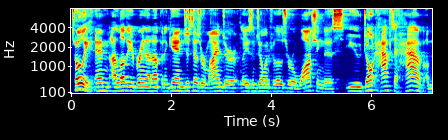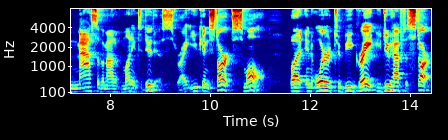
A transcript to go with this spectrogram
Totally. And I love that you're bringing that up. And again, just as a reminder, ladies and gentlemen, for those who are watching this, you don't have to have a massive amount of money to do this, right? You can start small, but in order to be great, you do have to start.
